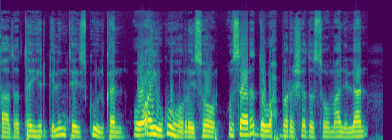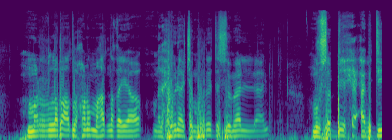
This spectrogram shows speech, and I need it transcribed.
qaadatay hirgelinta iskuulkan oo ay ugu horeyso wasaaradda waxbarashada somalilan. Mar labaad waxaan u mahadnaqayaa madaxweynaha jamhuuriyadda somalilan muuse biixi cabdi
